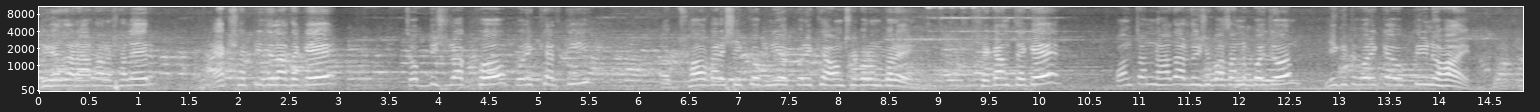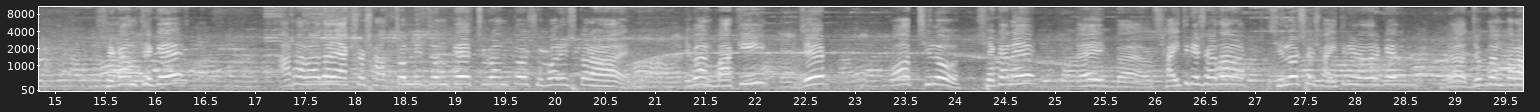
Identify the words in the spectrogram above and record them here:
দুই হাজার আঠারো সালের একষট্টি জেলা থেকে চব্বিশ লক্ষ পরীক্ষার্থী সহকারী শিক্ষক নিয়োগ পরীক্ষায় অংশগ্রহণ করে। সেখান থেকে পঞ্চান্ন হাজার দুইশো পঁচানব্বই জন লিখিত পরীক্ষায় উত্তীর্ণ হয়। সেখান থেকে আঠারো হাজার একশো সাতচল্লিশ জনকে চূড়ান্ত সুপারিশ করা হয় এবং বাকি যে পদ ছিল সেখানে এই সাঁত্রিশ হাজার ছিল, সে সাঁত্রিশ হাজারকে যোগদান করা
